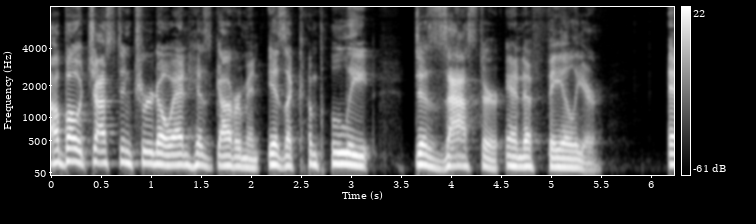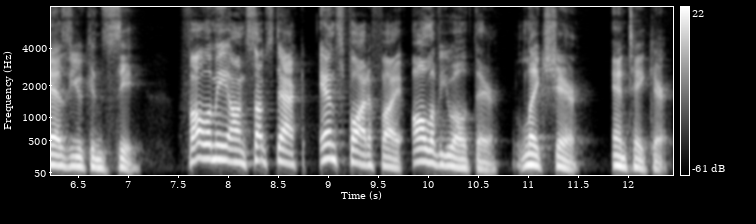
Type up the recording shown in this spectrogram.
about Justin Trudeau and his government is a complete disaster and a failure, as you can see. Follow me on Substack and Spotify, all of you out there. Like, share, and take care.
